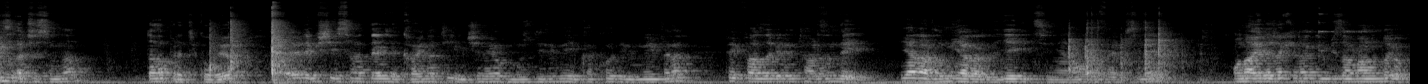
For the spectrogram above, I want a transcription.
hız açısından daha pratik oluyor. Öyle bir şey saatlerce kaynatayım, içine yok muz dilimleyeyim, kakao dilimleyeyim falan pek fazla benim tarzım değil. Yararlı mı yararlı, ye gitsin yani o kadar hepsini. Ona ayıracak herhangi bir zamanım da yok.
